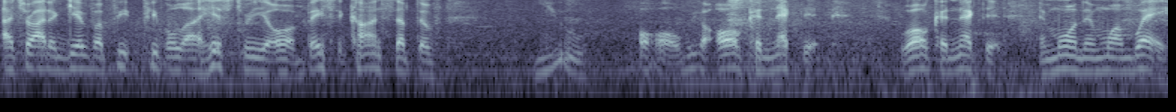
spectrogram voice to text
I try to give a pe- people a history or a basic concept of you all. We are all connected. We're all connected in more than one way.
